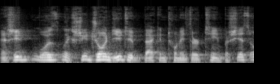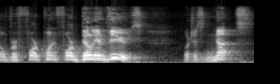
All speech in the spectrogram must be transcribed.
And she was like she joined YouTube back in 2013, but she has over 4.4 billion views, which is nuts.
